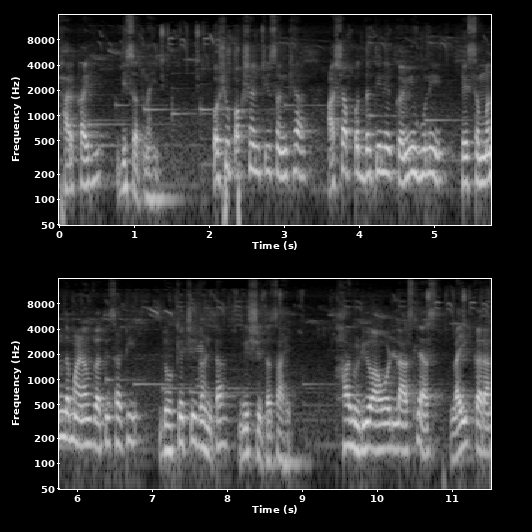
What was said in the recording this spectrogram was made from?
फार काही दिसत नाही पशुपक्ष्यांची संख्या अशा पद्धतीने कमी होणे हे संबंध मानवजातीसाठी धोक्याची घंटा निश्चितच आहे. हा व्हिडिओ आवडला असल्यास लाईक करा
